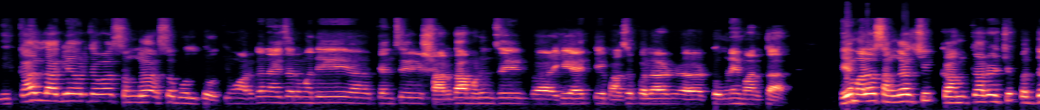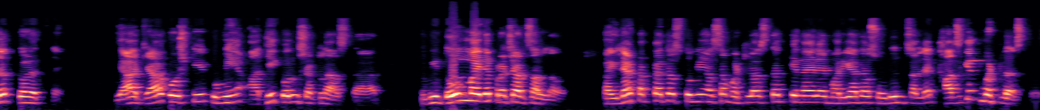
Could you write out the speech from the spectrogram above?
निकाल लागल्यावर जेव्हा संघ असं बोलतो किंवा ऑर्गनायझरमध्ये त्यांचे शारदा म्हणून जे हे आहेत ते भाजपला टोमणे मारतात. हे मला संघाची कामकाजाची पद्धत कळत नाही. या ज्या गोष्टी तुम्ही आधी करू शकला असतात तुम्ही दोन महिने प्रचार चालला होता. पहिल्या टप्प्यातच तुम्ही असं म्हटलं असतं की नाही नाही मर्यादा सोडून चाललंय. खाजगीत म्हटलं असतं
